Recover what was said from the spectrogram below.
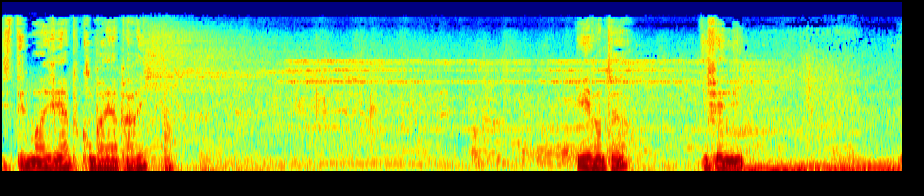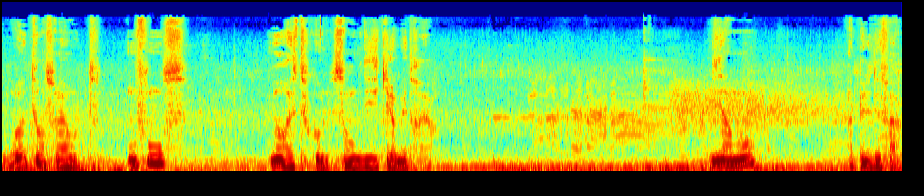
C'est tellement agréable comparé à Paris. Il est 20h, il fait nuit. Retour sur la route. On fonce, mais on reste cool, 110 km heure. Bizarrement, appel de phare.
